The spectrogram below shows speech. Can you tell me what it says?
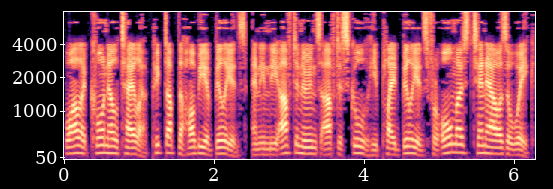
While at Cornell Taylor picked up the hobby of billiards, and in the afternoons after school he played billiards for almost 10 hours a week.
